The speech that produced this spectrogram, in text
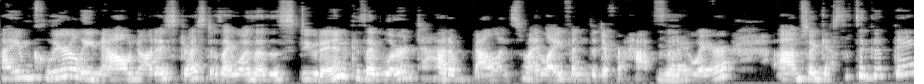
I am clearly now not as stressed as I was as a student because I've learned how to balance my life and the different hats mm. that I wear. Um, so I guess that's a good thing.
